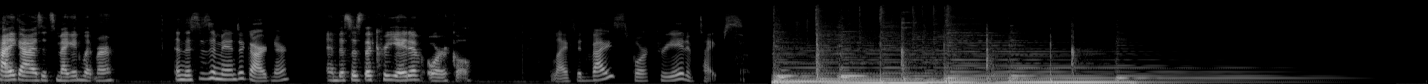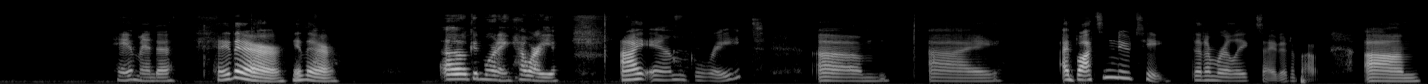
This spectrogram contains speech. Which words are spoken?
Hi, guys, it's Megan Whitmer, And this is Amanda Gardner, and this is the Creative Oracle. life advice for creative types. Hey, Amanda. Hey there. Hey there. Oh, good morning. How are you? I am great. Um I I bought some new tea that I'm really excited about. Um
